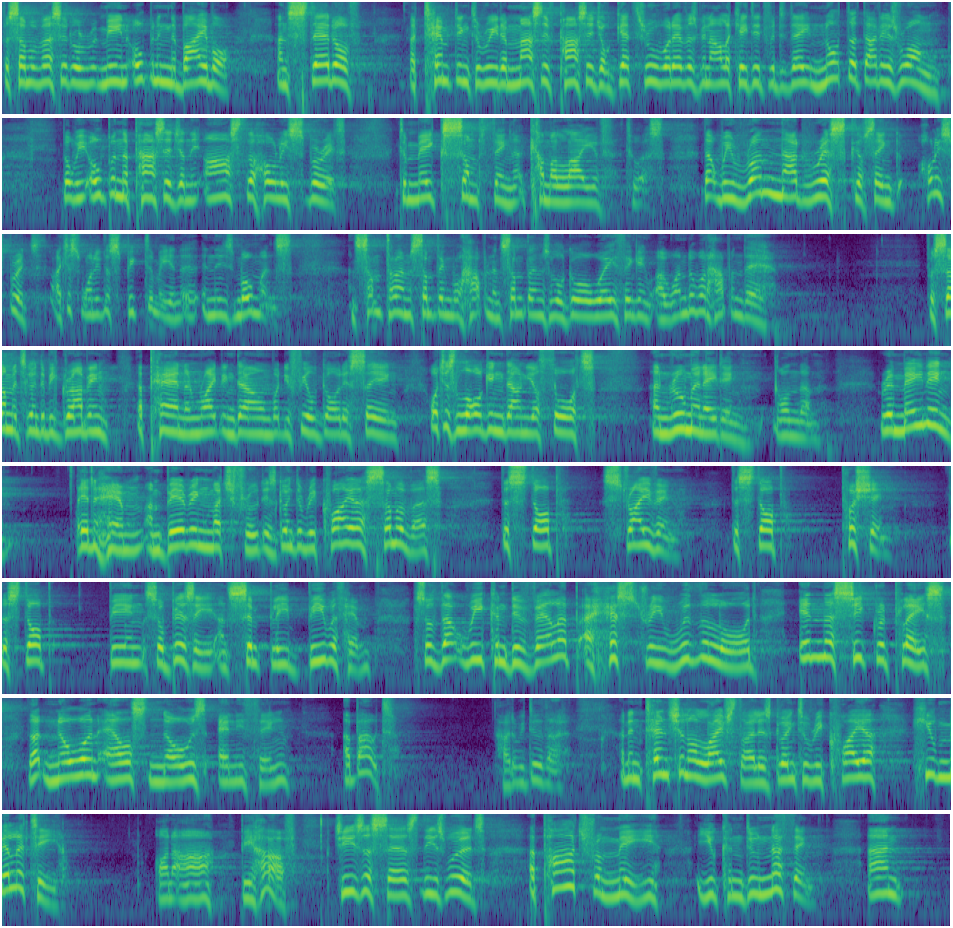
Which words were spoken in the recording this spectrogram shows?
For some of us, it'll mean opening the Bible instead of attempting to read a massive passage or get through whatever's been allocated for today. Not that that is wrong, but we open the passage and we ask the Holy Spirit to make something come alive to us. That we run that risk of saying, Holy Spirit, I just want you to speak to me in, in these moments. And sometimes something will happen, and sometimes we'll go away thinking, I wonder what happened there. For some, it's going to be grabbing a pen and writing down what you feel God is saying, or just logging down your thoughts and ruminating on them. Remaining in Him and bearing much fruit is going to require some of us to stop striving, to stop pushing, to stop being so busy and simply be with Him so that we can develop a history with the Lord in the secret place that no one else knows anything about. How do we do that? An intentional lifestyle is going to require humility on our behalf. Jesus says these words Apart from me, you can do nothing. And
